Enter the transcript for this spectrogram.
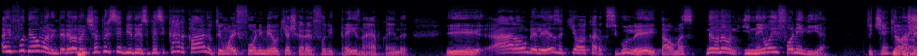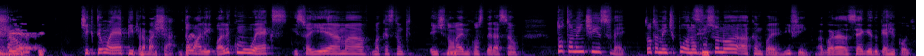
Aí fudeu, mano, entendeu? Eu não tinha percebido isso. Eu pensei, cara, claro, eu tenho um iPhone meu aqui, acho que era iPhone 3 na época ainda. E, ah, não, beleza, aqui, ó, cara, eu consigo ler e tal, mas. Não, não, e nem o iPhone lia. Tu tinha que não, baixar. Tinha que, tinha que ter um app para baixar. Então, olha, olha como o X, isso aí é uma, uma questão que a gente não leva em consideração. Totalmente isso, velho. Totalmente, pô, não Sim. funcionou a, campanha. Enfim, agora segue aí do QR Code.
